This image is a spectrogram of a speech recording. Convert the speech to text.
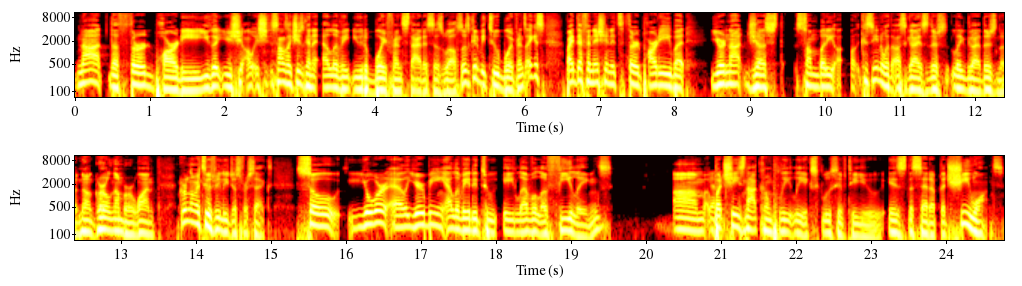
not the third party. You got you. She, oh, she sounds like she's going to elevate you to boyfriend status as well. So it's going to be two boyfriends. I guess by definition it's third party, but you're not just somebody. Because you know, with us guys, there's like uh, there's no, no girl number one. Girl number two is really just for sex. So you're you're being elevated to a level of feelings. Um, Yeah. but she's not completely exclusive to you. Is the setup that she wants?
